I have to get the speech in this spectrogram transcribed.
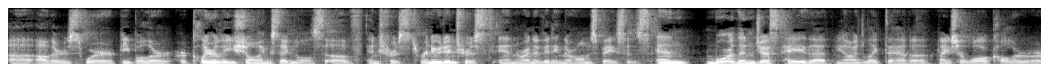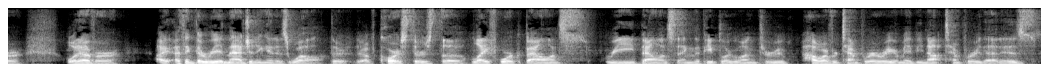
uh, others where people are, are clearly showing signals of interest, renewed interest in renovating their home spaces. And more than just, hey, that, you know, I'd like to have a nicer wall color or whatever. I, I think they're reimagining it as well. There, of course, there's the life work balance rebalancing that people are going through, however temporary or maybe not temporary that is.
